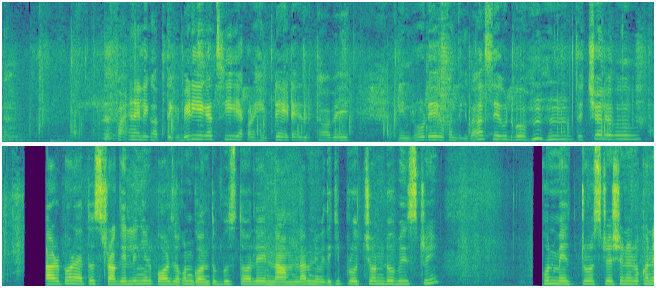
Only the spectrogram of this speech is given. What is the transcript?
না তো ফাইনালি ঘর থেকে বেরিয়ে গেছি। এখন হেঁটে হেঁটে যেতে হবে। মেন রোডে ওখান থেকে বাসে উঠবো। হুম হুম, তো চলো। তারপর এত স্ট্রাগলিং এর পর যখন গন্তব্যস্থলে নামলাম নেমে দেখি প্রচণ্ড বৃষ্টি। এখন মেট্রো স্টেশনের ওখানে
